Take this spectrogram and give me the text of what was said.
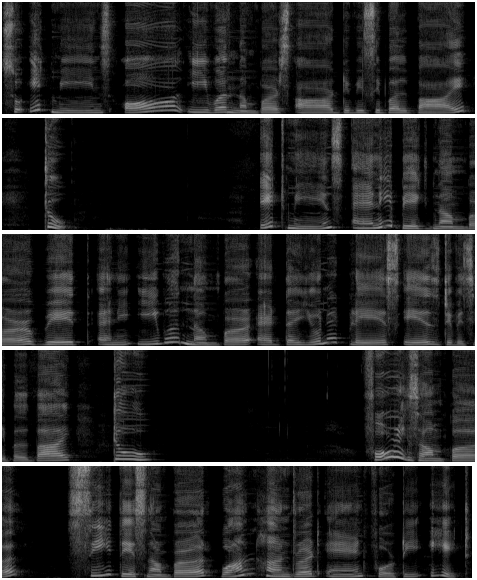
So it means all even numbers are divisible by 2. It means any big number with any even number at the unit place is divisible by 2. For example, see this number 148.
